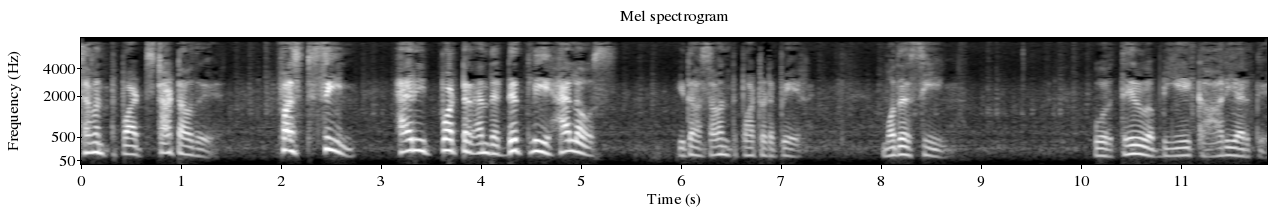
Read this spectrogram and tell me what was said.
செவன்த் பார்ட் ஸ்டார்ட் ஆகுது. First scene Harry Potter and the Deathly Hallows இதான் செவன்த் பாட்டோட பேர். முத சீன் ஒரு தெரு அப்படியே காலியா இருக்கு.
